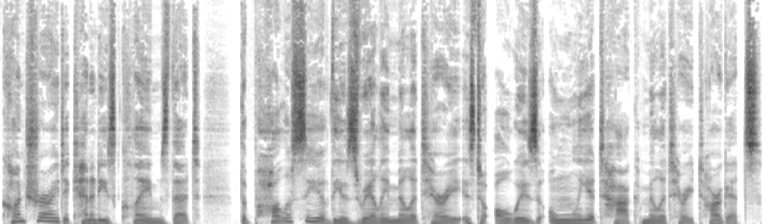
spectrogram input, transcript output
Contrary to Kennedy's claims that the policy of the Israeli military is to always only attack military targets,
